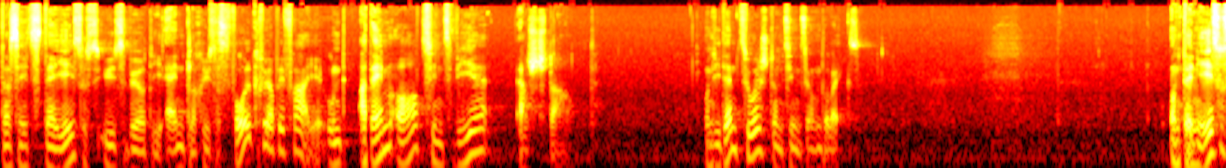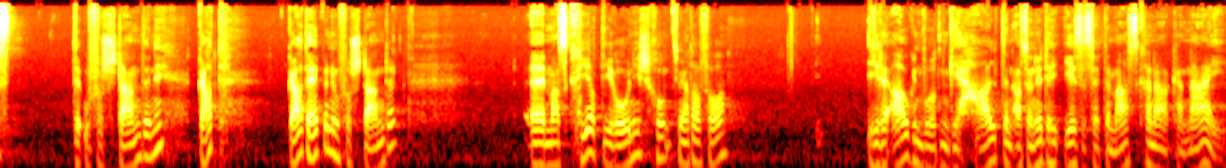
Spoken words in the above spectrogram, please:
dass jetzt der Jesus uns würde endlich unser Volk würde befreien Und an dem Ort sind sie wie erstarrt. Und in dem Zustand sind sie unterwegs. Und dann Jesus, der Auferstandene, Gott, Gott eben auferstanden, äh, maskiert, ironisch kommt es mir da vor, ihre Augen wurden gehalten, also nicht Jesus hat eine Maske an, nein,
